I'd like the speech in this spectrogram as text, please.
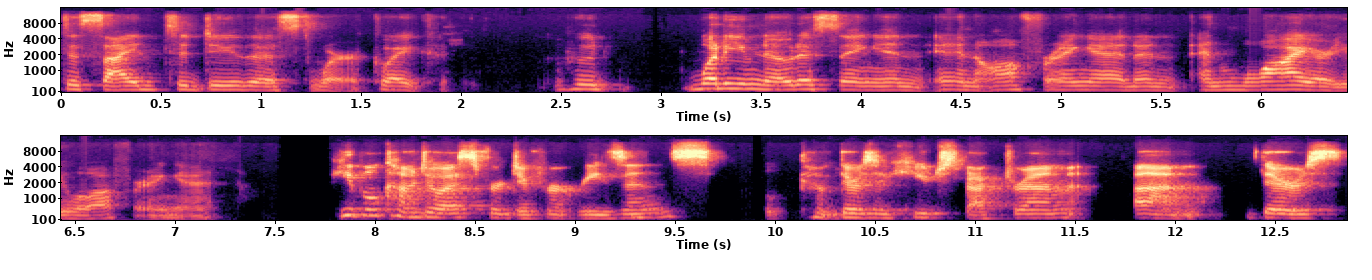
decide to do this work? Like who what are you noticing in in offering it and and why are you offering it? People come to us for different reasons. There's a huge spectrum. Um, there's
